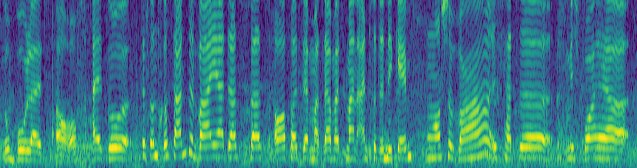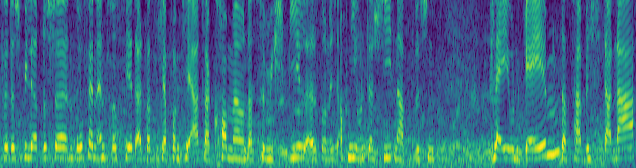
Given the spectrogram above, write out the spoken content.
Sowohl als auch. Also das Interessante war ja, dass das Orpheus ja damals mein Eintritt in die Games-Branche war. Ich hatte mich vorher für das Spielerische insofern interessiert, als dass ich ja vom Theater komme und das für mich Spiel ist und ich auch nie unterschieden habe zwischen Play und Game. Das habe ich danach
